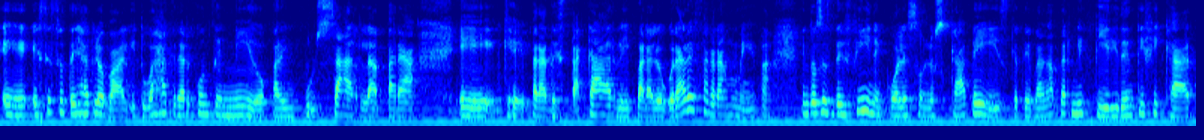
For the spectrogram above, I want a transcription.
eh, esta estrategia global y tú vas a crear contenido para impulsarla, para, eh, que, para destacarla y para lograr esa gran meta, entonces define cuáles son los KPIs que te van a permitir identificar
